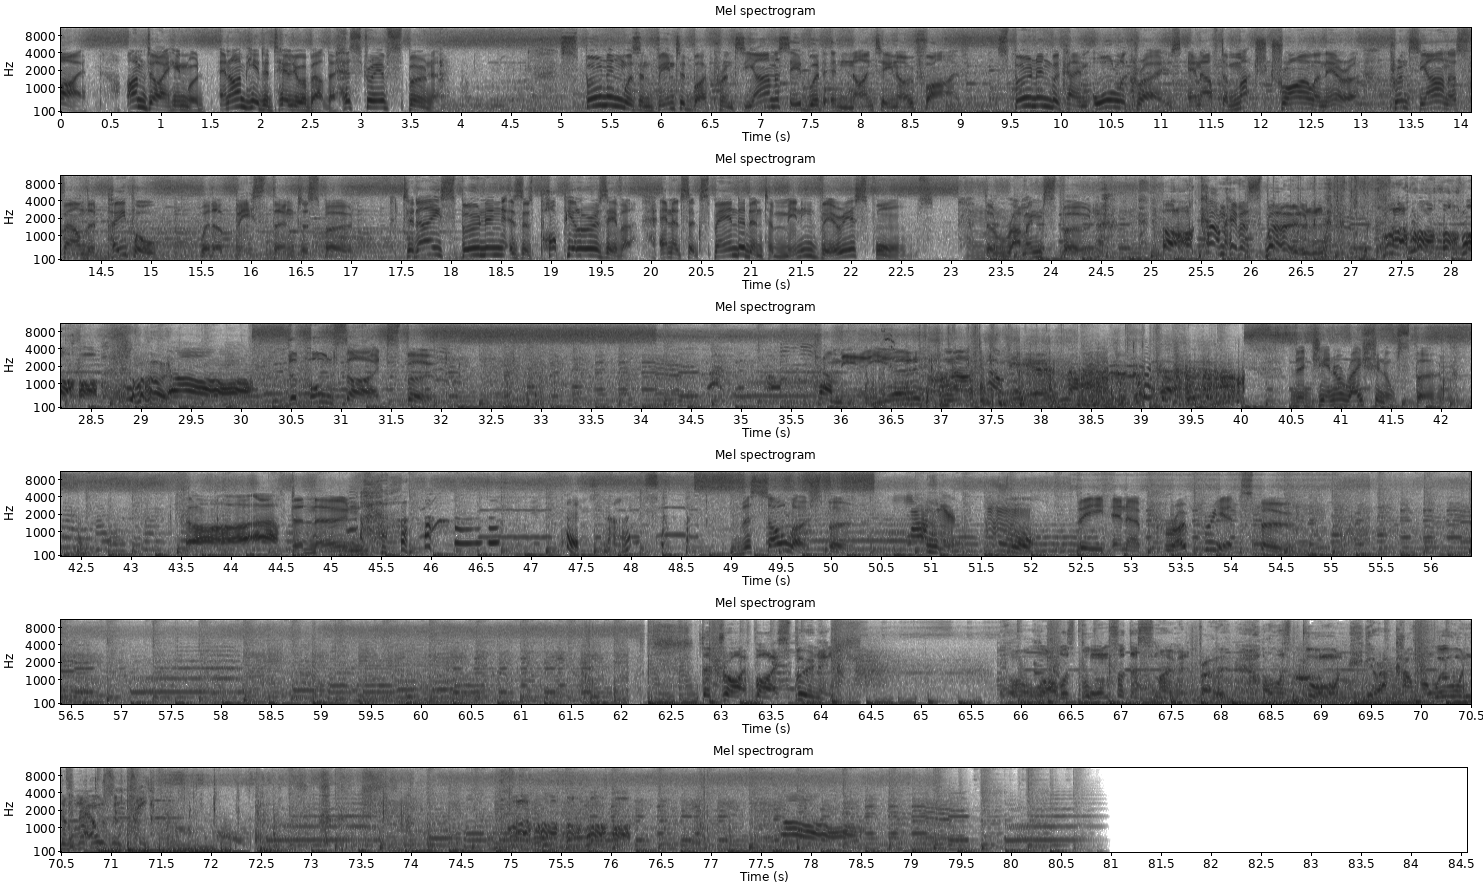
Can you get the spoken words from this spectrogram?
Hi, I'm Dai Henwood, and I'm here to tell you about the history of spooning. Spooning was invented by Prince Janus Edward in 1905. Spooning became all the craze, and after much trial and error, Prince Janus found that people were the best thing to spoon. Today, spooning is as popular as ever, and it's expanded into many various forms. The running spoon. Oh, come have a spoon! Oh, oh, oh the poolside spoon. Come here, you. Come here. The generational spoon. Oh, afternoon. That's nice. The solo spoon. Love you. The inappropriate spoon. Drive-by spooning. Oh, I was born for this moment, bro. I was born. Here I come, a whirlwind of nails and teeth.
